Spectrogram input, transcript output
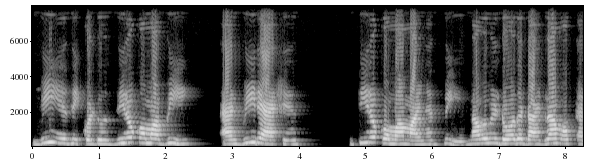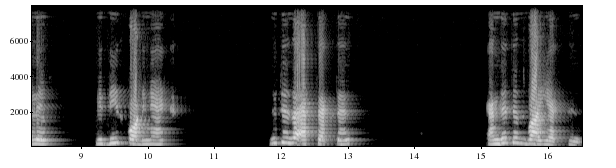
b is equal to 0 comma b and b dash is 0 comma minus b. Now we will draw the diagram of ellipse with these coordinates. This is the x-axis and this is y-axis.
